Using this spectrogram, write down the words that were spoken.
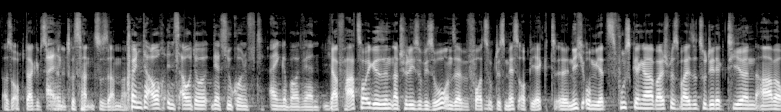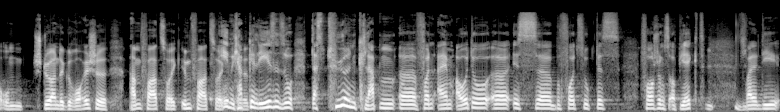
Also auch da gibt es einen also interessanten Zusammenhang. Könnte auch ins Auto der Zukunft eingebaut werden. Ja, Fahrzeuge sind natürlich sowieso unser bevorzugtes Messobjekt. Äh, nicht um jetzt Fußgänger beispielsweise zu detektieren, aber um störende Geräusche am Fahrzeug, im Fahrzeug. Eben, ich habe äh, gelesen, so das Türenklappen äh, von einem Auto äh, ist äh, bevorzugtes Forschungsobjekt, weil die,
